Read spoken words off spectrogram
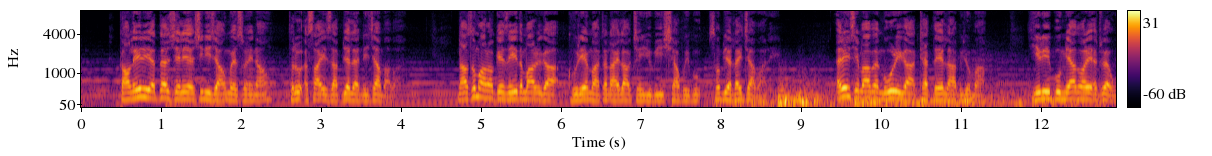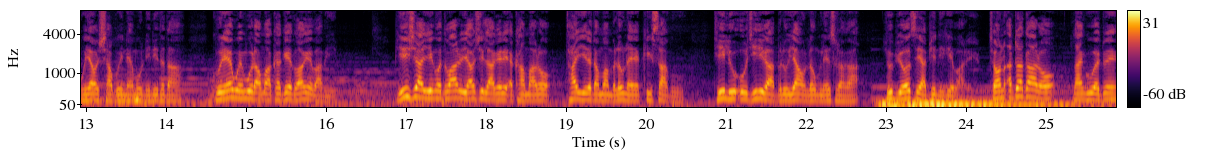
။ကောင်လေးတွေအသက်ရှင်လျက်ရှိနေကြအောင်မယ်ဆိုရင်တော့သူတို့အစာအစာပြက်လက်နေကြမှာပါ။နောက်ဆုံးမှာတော့ကေဆေးသမားတွေကဂူထဲမှာတနိုင်လောက်ချင်းယူပြီးရှာဖွေဖို့ဆုံးဖြတ်လိုက်ကြပါတယ်။အဲ့ဒီအချိန်မှာပဲမိုးတွေကထက်သေးလာပြီးတော့မှရေတွေပူများသွားတဲ့အတွက်ဝင်ရောက်ရှာဖွေနိုင်မှုနေနေတသာဂူထဲဝင်မှုတော့မှခက်ခဲသွားခဲ့ပါပြီ။ပြေးရှာရင်ကိုသမားတွေရောက်ရှိလာခဲ့တဲ့အခါမှာတော့ထားရည်တော်မှမလုံနိုင်တဲ့ကိစ္စကို ဒီလူအိုကြီးတွေကဘယ်လိုရအောင်လုပ်မလဲဆိုတာကလူပြောစရာဖြစ်နေခဲ့ပါတယ်။ဂျွန်အတွက်ကတော့လိုင်ကူအတွင်း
